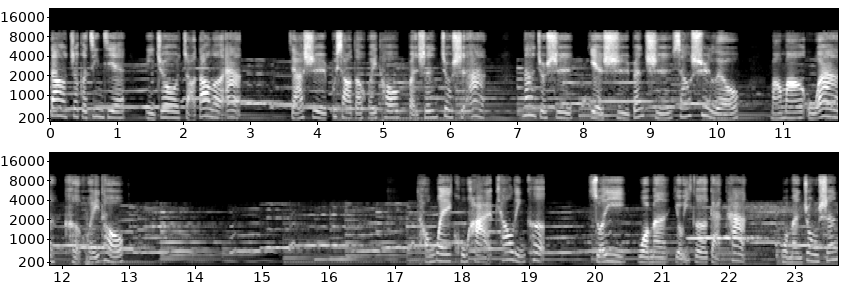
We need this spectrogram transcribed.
到这个境界，你就找到了岸。假使不晓得回头本身就是岸，那就是夜市奔驰相续流，茫茫无岸可回头。同为苦海飘零客，所以我们有一个感叹：我们众生，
